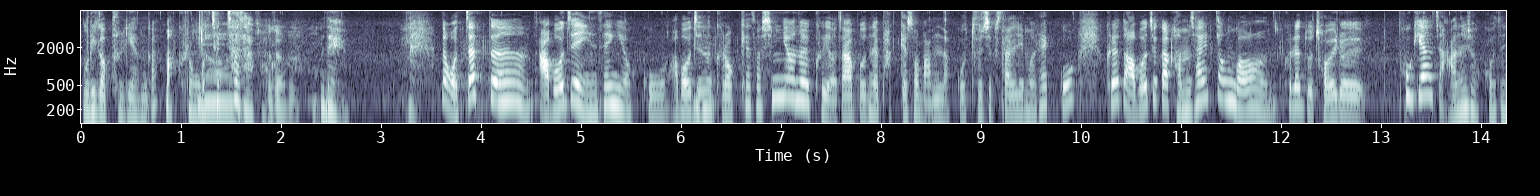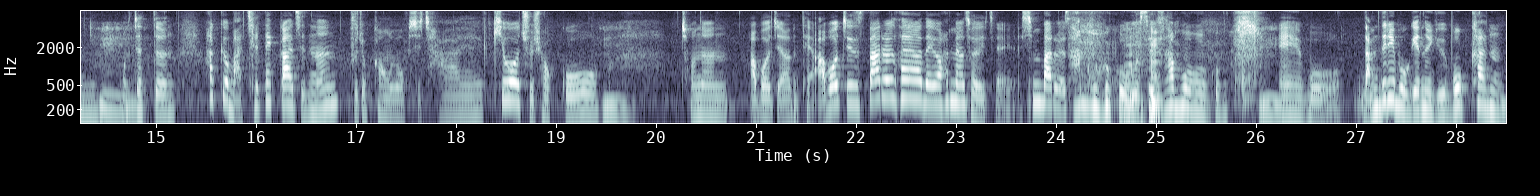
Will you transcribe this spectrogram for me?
우리가 불리한가? 막 그런 거책 아, 찾아보고. 찾아보고. 네. 근데 어쨌든 아버지의 인생이었고 아버지는 그렇게 해서 10년을 그 여자분을 밖에서 만났고 두 집 살림을 했고 그래도 아버지가 감사했던 건 그래도 저희를 포기하지 않으셨거든요. 음. 어쨌든 학교 마칠 때까지는 부족한 거 없이 잘 키워주셨고 음, 저는 아버지한테 아버지 쌀을 사야 돼요 하면서 이제 신발을 사 모으고 옷을 사 모으고 음, 예, 뭐 남들이 보기에는 유복한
